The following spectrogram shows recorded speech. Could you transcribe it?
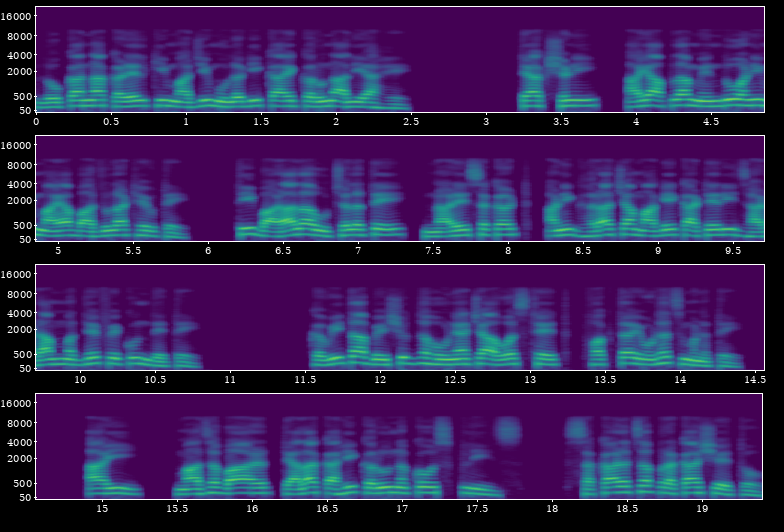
लोकांना कळेल की माझी मुलगी काय करून आली आहे. त्या क्षणी आई आपला मेंदू आणि माया बाजूला ठेवते. ती बाळाला उचलते नाळेसकट आणि घराच्या मागे काटेरी झाडांमध्ये फेकून देते. कविता बेशुद्ध होण्याच्या अवस्थेत फक्त एवढंच म्हणते. आई माझं बाळ त्याला काही करू नकोस प्लीज. सकाळचा प्रकाश येतो.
